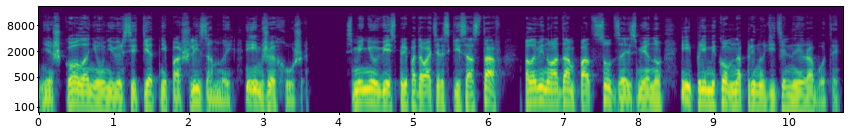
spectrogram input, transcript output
Ни школа, ни университет не пошли за мной, им же хуже. Сменю весь преподавательский состав, половину отдам под суд за измену и прямиком на принудительные работы.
